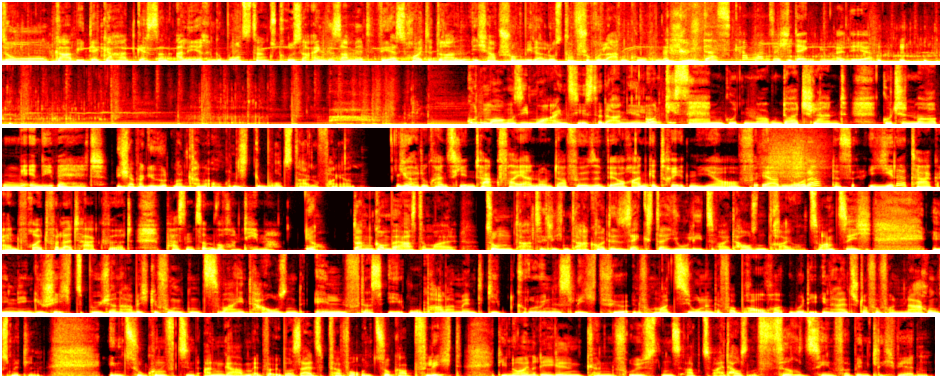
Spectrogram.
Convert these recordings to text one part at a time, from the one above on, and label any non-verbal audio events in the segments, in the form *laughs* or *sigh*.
So, Gabi Decker hat gestern alle ihre Geburtstagsgrüße eingesammelt. Wer ist heute dran? Ich habe schon wieder Lust auf Schokoladenkuchen. *laughs* Das kann man sich denken bei dir. *laughs* Guten Morgen, 7.01 Uhr, hier ist der Daniel. Und die Sam, guten Morgen Deutschland, guten Morgen in die Welt. Ich habe ja gehört, man kann auch nicht Geburtstage feiern. Ja, du kannst jeden Tag feiern und dafür sind wir auch angetreten hier auf Erden, oder? Dass jeder Tag ein freudvoller Tag wird, passend zum Wochenthema. Ja, dann kommen wir erst einmal zum tatsächlichen Tag heute, 6. Juli 2023. In den Geschichtsbüchern habe ich gefunden 2011. Das EU-Parlament gibt grünes Licht für Informationen der Verbraucher über die Inhaltsstoffe von Nahrungsmitteln. In Zukunft sind Angaben etwa über Salz, Pfeffer und Zucker Pflicht. Die neuen Regeln können frühestens ab 2014 verbindlich werden.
